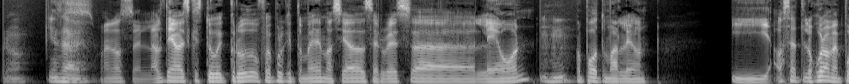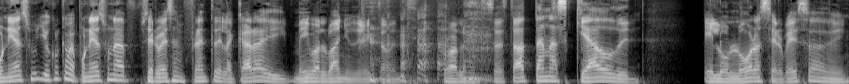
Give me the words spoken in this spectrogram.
Pero quién sabe. Bueno, no sé, la última vez que estuve crudo fue porque tomé demasiada cerveza León. Ujú. No puedo tomar León. Y, o sea, te lo juro, me ponías, yo creo que me ponías una cerveza enfrente de la cara y me iba al baño directamente, probablemente. O sea, estaba tan asqueado del el olor a cerveza. De...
